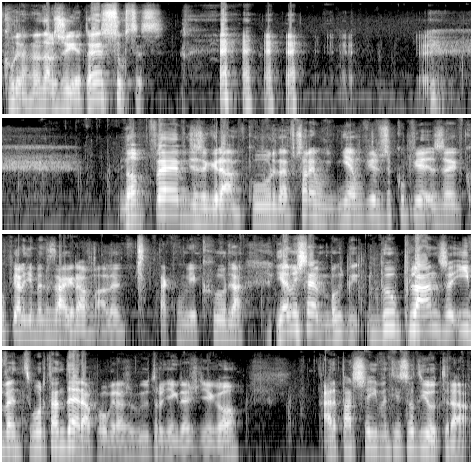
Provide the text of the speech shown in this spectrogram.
Kurde, nadal żyje. To jest sukces. No pewnie, że gram, kurde. Wczoraj nie, mówiłem, że kupię, że kupię, ale nie będę zagram, ale tak mówię, kurde. Ja myślałem, bo był plan, że event War Thundera pogra, żeby jutro nie grać w niego. Ale patrzę, event jest od jutra.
